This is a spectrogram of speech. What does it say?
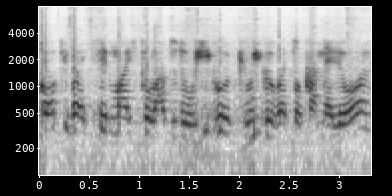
qual que vai ser mais pro lado do Igor, que o Igor vai tocar melhor,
